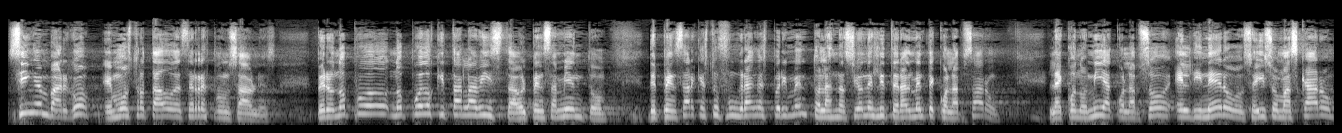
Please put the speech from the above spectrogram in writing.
Sin embargo, hemos tratado de ser responsables. Pero no puedo, no puedo quitar la vista o el pensamiento de pensar que esto fue un gran experimento. Las naciones literalmente colapsaron la economía colapsó, el dinero se hizo más caro.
